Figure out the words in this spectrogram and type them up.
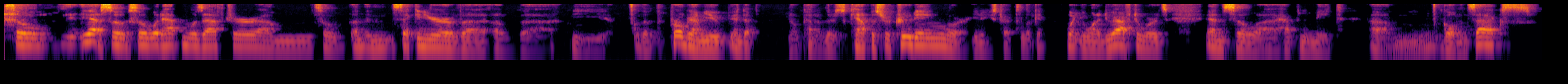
So yeah, so so what happened was after um, so in the second year of uh, of uh, the the program, you end up know kind of there's campus recruiting, or you know you start to look at what you want to do afterwards, and so uh, I happened to meet um, Goldman Sachs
